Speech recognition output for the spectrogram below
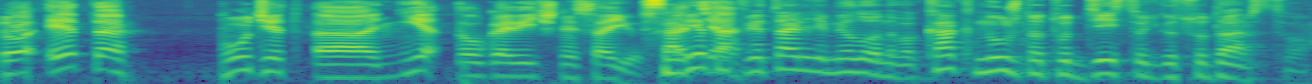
то это будет э, не долговечный союз. Совет Хотя... от Виталия Милонова. Как нужно тут действовать государству?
